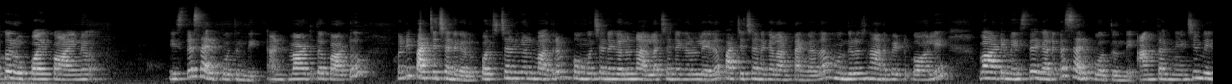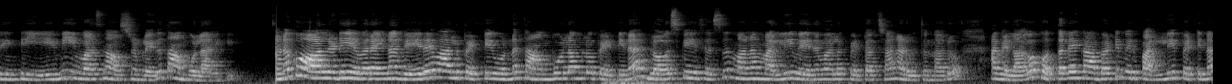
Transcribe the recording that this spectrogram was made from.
ఒక రూపాయి కాయిన్ ఇస్తే సరిపోతుంది. అండ్ వాటితో పాటు కొన్ని పచ్చి శనగలు. పచ్చి శనగలు మాత్రం కొమ్ము శనగలు నల్ల శనగలు లేదా పచ్చి శనగలు అంటాం కదా ముందు రోజు నానబెట్టుకోవాలి. వాటిని ఇస్తే కనుక సరిపోతుంది. అంతకుమించి మీరు ఇంకా ఏమీ ఇవ్వాల్సిన అవసరం లేదు తాంబూలానికి. మనకు ఆల్రెడీ ఎవరైనా వేరే వాళ్ళు పెట్టి ఉన్న తాంబూలంలో పెట్టిన బ్లౌజ్ పీసెస్ మనం మళ్ళీ వేరే వాళ్ళకి పెట్టచ్చా అని అడుగుతున్నారు. అవి ఎలాగో కొత్తవే కాబట్టి మీరు పల్లి పెట్టినా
